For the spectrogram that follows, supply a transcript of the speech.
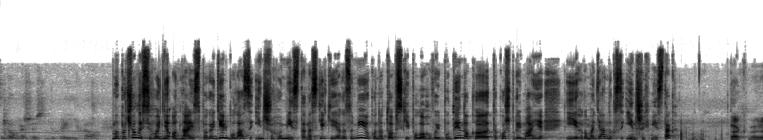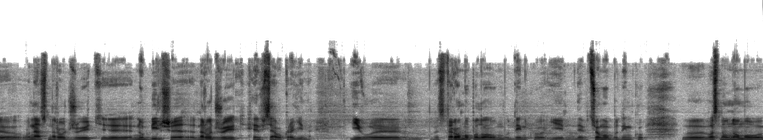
це добре, що я сюди приїхала. Ми почули сьогодні. Одна із породіль була з іншого міста. Наскільки я розумію, Конотопський пологовий будинок е, також приймає і громадянок з інших міст. Так Так, е, у нас народжують е, ну, більше, народжують вся Україна. І в е, старому пологовому будинку, і в цьому будинку. Е, В основному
